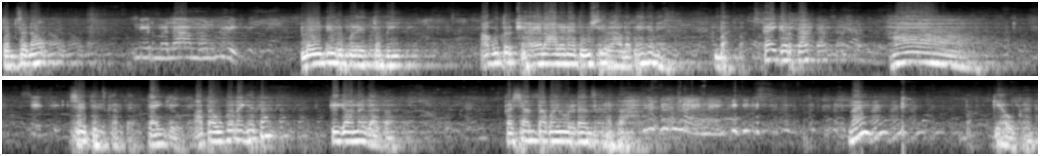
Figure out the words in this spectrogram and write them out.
तुमचं नाव? निर्मला अमोल लय निर्मळे तुम्ही. अगोदर खेळायला आला नाही तर उशीर आला काय का नाही? काय करता? हा. शेती. शेतीच करताय. थँक्यू आता उखाणा घेता की गाणं गाता? का शांताबाईवर डान्स करता? नाही नाही. नाही? बरं, घ्या उखाणा.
